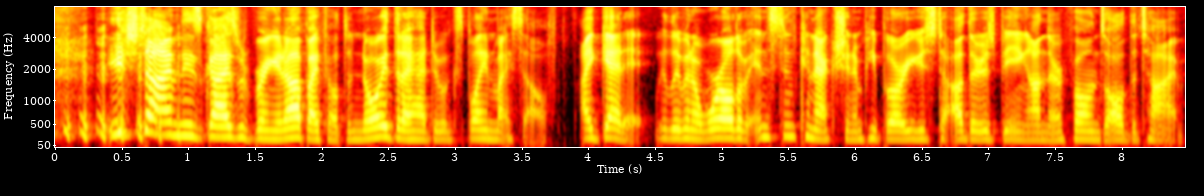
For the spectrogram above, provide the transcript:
Each time these guys would bring it up, I felt annoyed that I had to explain myself. I get it. We live in a world of instant connection and people are used to others being on their phones all the time.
